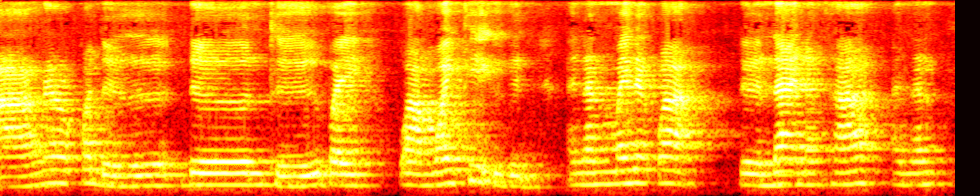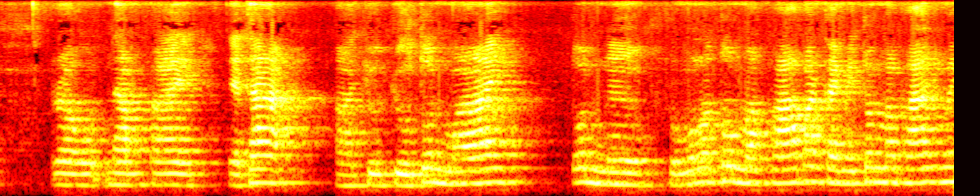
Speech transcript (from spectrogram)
างแล้วเราก็เดินเดินถือไปวางไว้ที่อื่น อันนั้นไม่เรียกว่าเดินได้นะคะ อันนั้นเรานำไป แต่ถ้าจู่ๆต้นไม้ ต้นหนึ่งสมมติว่าต้นมะพร้าวบ้านใครมีต้นมะพร้าวใช่ไหม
